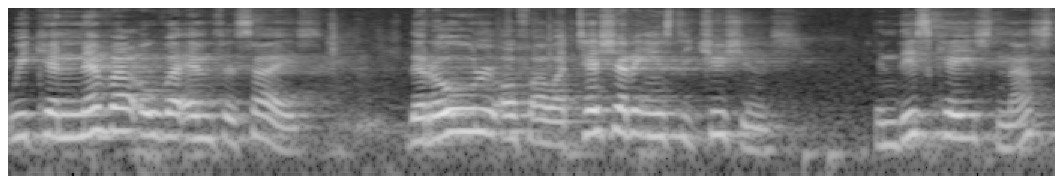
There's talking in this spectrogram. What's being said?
we can never overemphasize the role of our tertiary institutions, in this case NUST,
